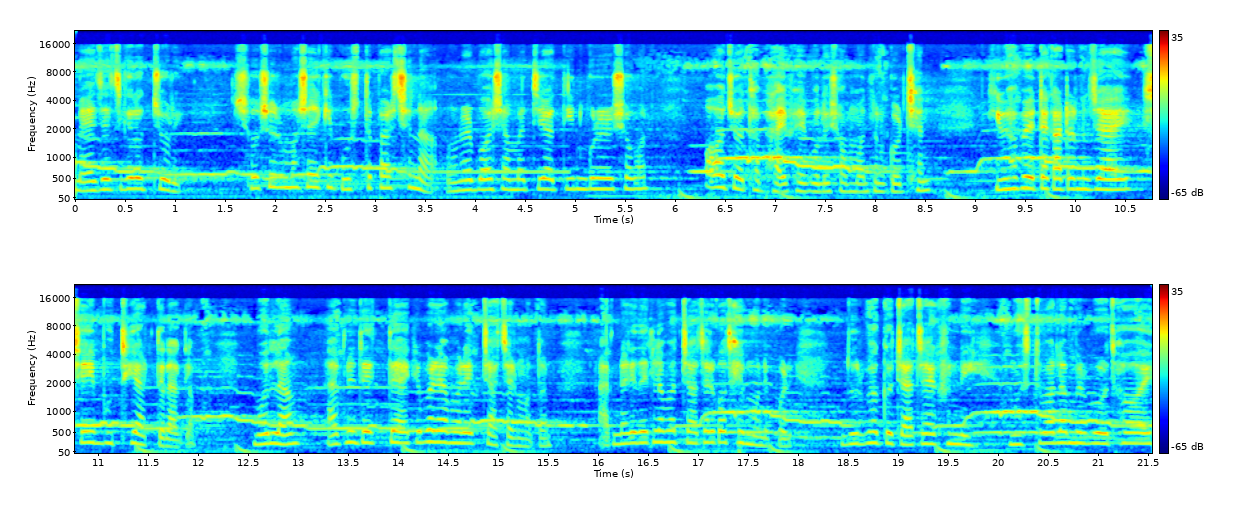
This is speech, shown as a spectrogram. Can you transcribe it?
মেজাজ গেল চড়ে শ্বশুর মশাই কি বুঝতে পারছে না? ওনার বয়স আমার চেয়ে তিন গুণের সমান। অযথা ভাই ভাই বলে সম্বোধন করছেন। কীভাবে এটা কাটানো যায়, সেই বুদ্ধি আঁটতে লাগলাম। বললাম, আপনি দেখতে একেবারে আমার এক চাচার মতন। আপনাকে দেখলে আমার চাচার কথাই মনে পড়ে। দুর্ভাগ্য চাচা এখন নেই। মুস্তফা আলমের বোধ হয়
